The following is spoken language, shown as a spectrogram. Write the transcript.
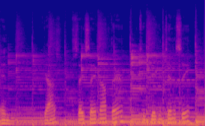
and guys, stay safe out there. Keep digging Tennessee.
